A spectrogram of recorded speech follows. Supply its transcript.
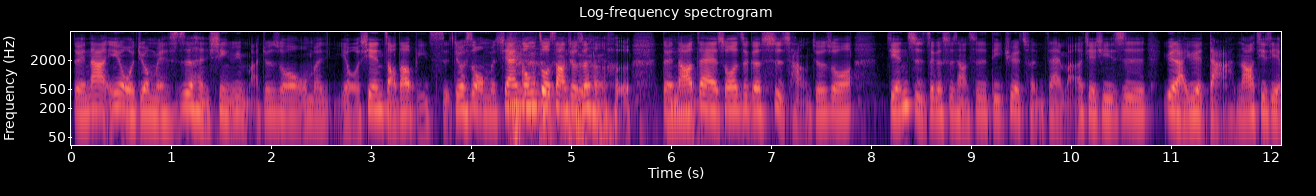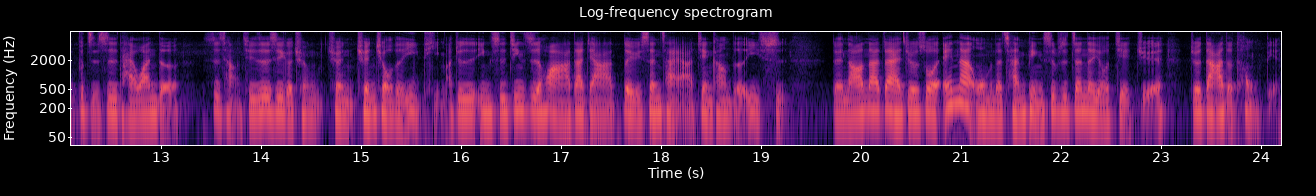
对，那因为我觉得我们也是很幸运嘛，就是说我们有先找到彼此，就是我们现在工作上就是很合。对，对，然后再来说这个市场，就是说减脂这个市场是的确存在嘛，而且其实是越来越大，然后其实也不只是台湾的。市场其实是一个全全全球的议题嘛，就是饮食精致化啊，大家对于身材啊健康的意识，对，然后那再来就是说，诶，那我们的产品是不是真的有解决就大家的痛点？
